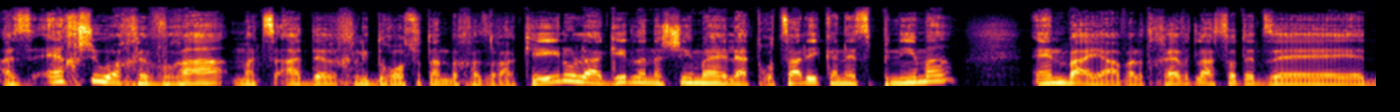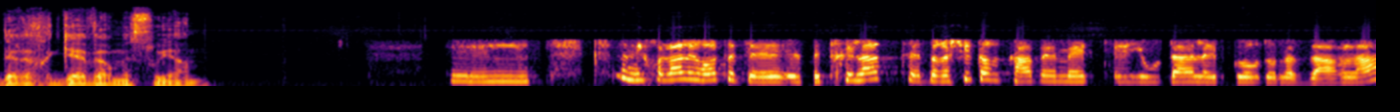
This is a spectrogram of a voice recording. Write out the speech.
אז איכשהו החברה מצאה דרך לדרוס אותן בחזרה. כאילו להגיד לנשים האלה, את רוצה להיכנס פנימה? אין בעיה, אבל את חייבת לעשות את זה דרך גבר מסוים. אה, כן, אני יכולה לראות את זה. בתחילת, בראשית דרכה באמת יהודה לייב גורדון עזר לה.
